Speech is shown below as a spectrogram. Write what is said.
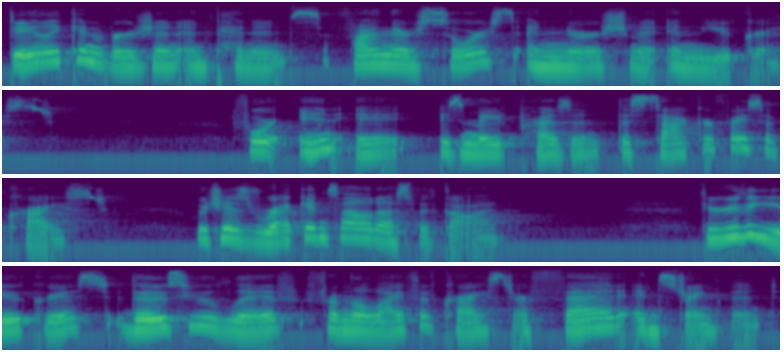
daily conversion and penance find their source and nourishment in the Eucharist. For in it is made present the sacrifice of Christ, which has reconciled us with God. Through the Eucharist, those who live from the life of Christ are fed and strengthened.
